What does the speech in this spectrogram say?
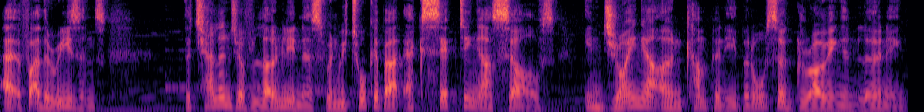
uh, for other reasons. The challenge of loneliness, when we talk about accepting ourselves, enjoying our own company, but also growing and learning,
